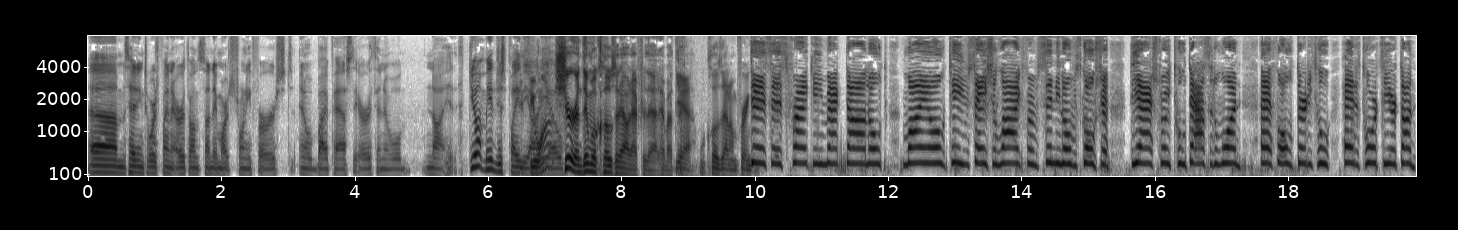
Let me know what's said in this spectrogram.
Um, is heading towards planet Earth on Sunday, March 21st, and it will bypass the Earth and it will not hit. Do you want me to just play the If you audio? want. Sure, and then we'll close it out after that. How about that? Yeah, we'll close out on Frankie. This is Frankie McDonald, my own TV station live from Sydney, Nova Scotia. The asteroid 2001 FO32 headed towards the Earth on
